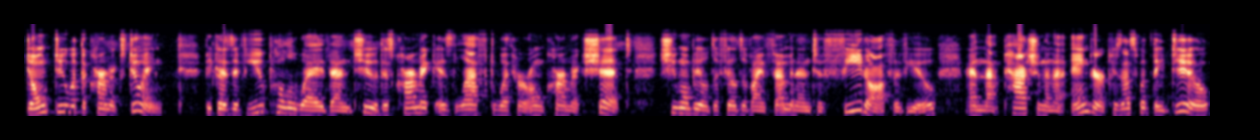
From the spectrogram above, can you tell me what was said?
don't do what the karmic's doing. Because if you pull away, then too, this karmic is left with her own karmic shit. She won't be able to feel divine feminine to feed off of you and that passion and that anger, because that's what they do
